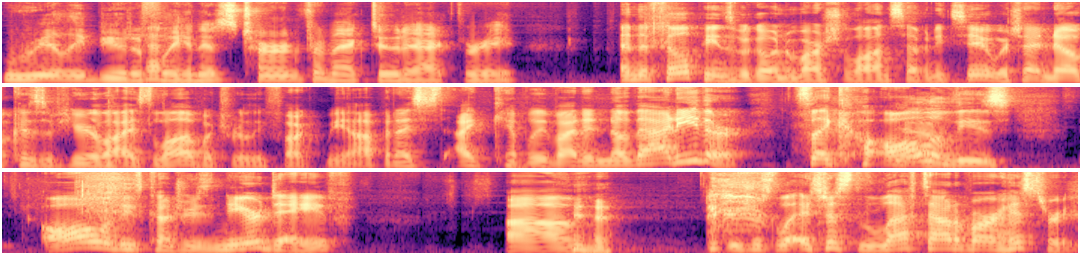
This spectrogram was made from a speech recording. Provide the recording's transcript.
really beautifully, and it's turned from Act Two to Act Three. And the Philippines would go into martial law in 72, which I know because of Here Lies Love, which really fucked me up. And I, I can't believe I didn't know that either. It's like all Yeah. of these, all of these countries near Dave, um, it's just it's just left out of our history.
